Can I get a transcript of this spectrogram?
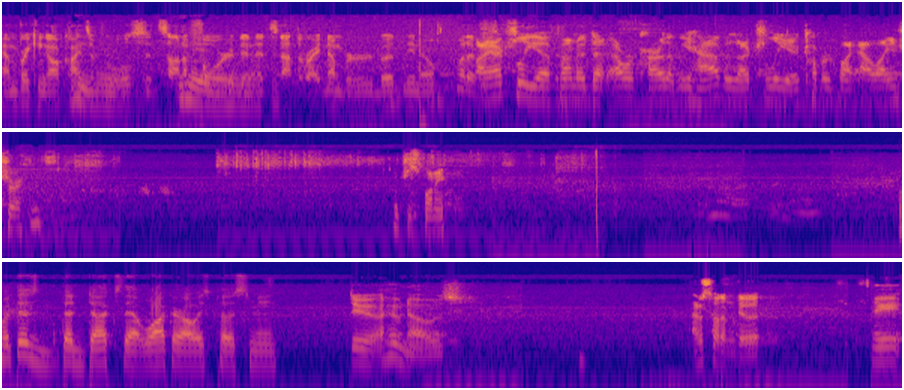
I'm breaking all kinds of rules. It's on a Ford, and it's not the right number, but you know, whatever. I actually uh, found out that our car that we have is actually uh, covered by Ally Insurance, which is funny. What does the ducks that Walker always posts mean? Dude, who knows? I just let him do it. He,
